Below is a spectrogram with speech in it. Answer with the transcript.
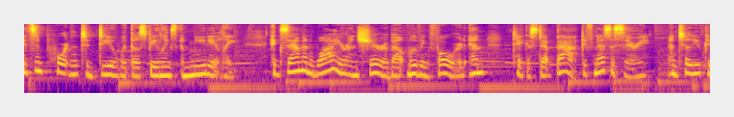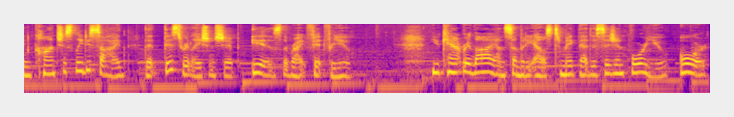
It's important to deal with those feelings immediately. Examine why you're unsure about moving forward and take a step back if necessary until you can consciously decide that this relationship is the right fit for you. You can't rely on somebody else to make that decision for you, or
